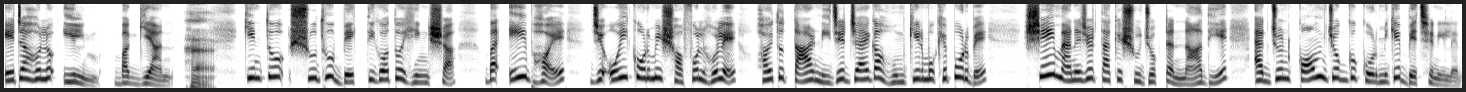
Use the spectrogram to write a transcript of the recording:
এটা হলো ইলম বা জ্ঞান। হ্যাঁ। কিন্তু শুধু ব্যক্তিগত হিংসা বা এই ভয়ে যে ওই কর্মী সফল হলে হয়তো তার নিজের জায়গা হুমকির মুখে পড়বে সেই ম্যানেজার তাকে সুযোগটা না দিয়ে একজন কম যোগ্য কর্মীকে বেছে নিলেন।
